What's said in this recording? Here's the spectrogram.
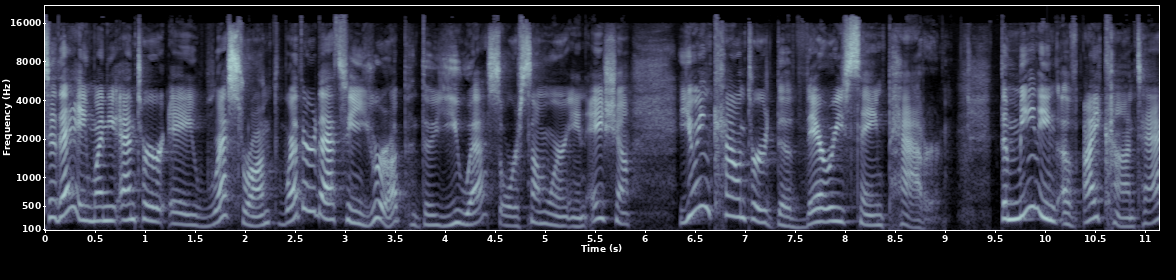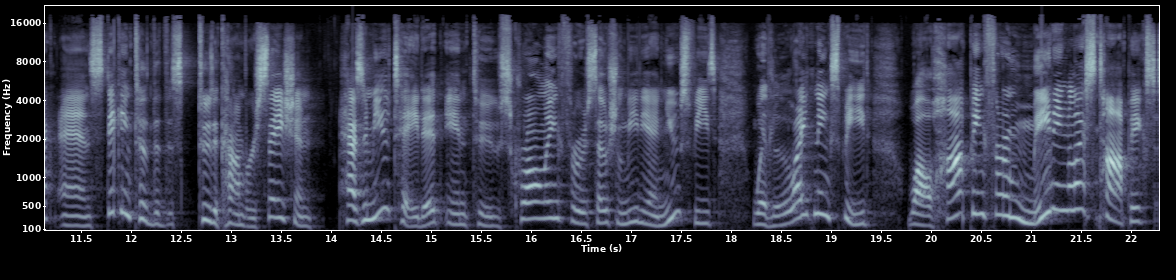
Today, when you enter a restaurant, whether that's in Europe, the US, or somewhere in Asia, you encounter the very same pattern. The meaning of eye contact and sticking to the, to the conversation has mutated into scrolling through social media and news feeds with lightning speed while hopping through meaningless topics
